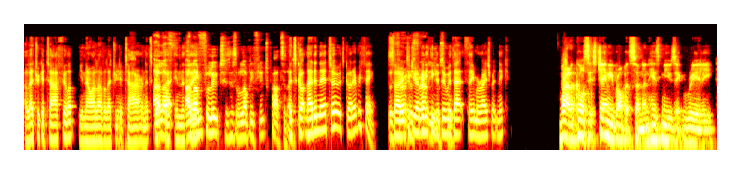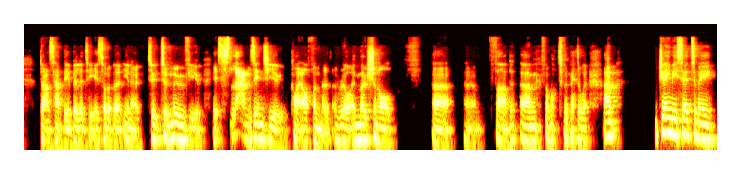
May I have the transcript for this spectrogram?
electric guitar, Philip. You know I love electric yes. guitar, and it's got love, that in the Theme. I love flute. It has some lovely flute parts in it. It's got that in there too. It's got everything. So, very, did you have anything to do with that theme arrangement, Nick? Well, of course, it's Jamie Robertson, and his music really does have the ability. It's sort of a you know to to move you. It slams into you quite often. A, a real emotional uh, um, thud, um, for want of a better word. Um, Jamie said to me,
